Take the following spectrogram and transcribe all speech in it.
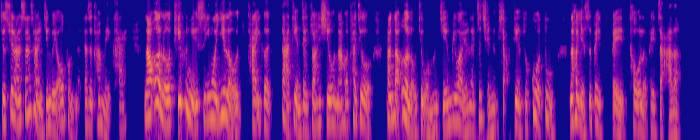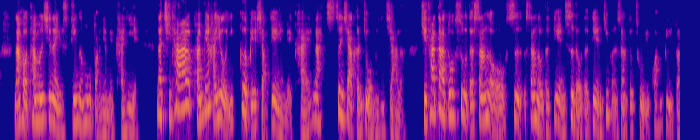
就虽然商场已经没 open 了，但是它没开。然后二楼 Tiffany 是因为一楼它一个大店在装修，然后他就搬到二楼，就我们 GMBY 原来之前那个小店做过渡，然后也是被被偷了，被砸了。然后他们现在也是钉着木板，也没开业。那其他旁边还有一个别小店也没开，那剩下可能就我们一家了。其他大多数的三楼、四三楼的店、四楼的店基本上都处于关闭状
